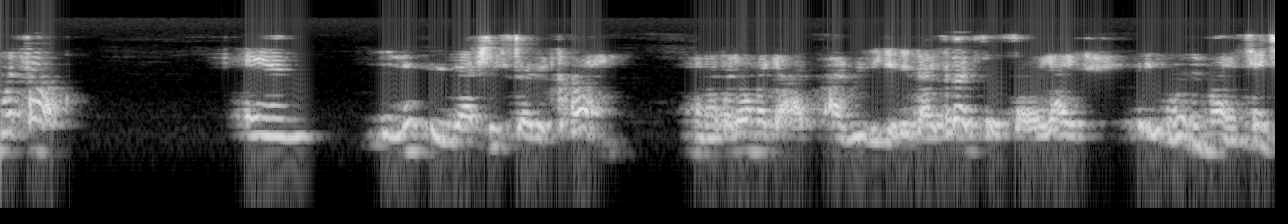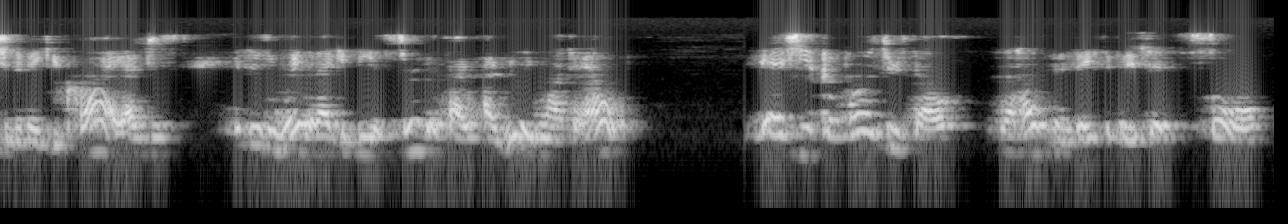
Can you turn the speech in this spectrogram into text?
what's up? And the missus actually started crying. And I thought, oh my God, I really did it. I said, I'm so sorry. I, it wasn't my intention to make you cry. I just, if there's a way that I can be of service, I, I really want to help. As she composed herself, the husband basically said, Soul,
